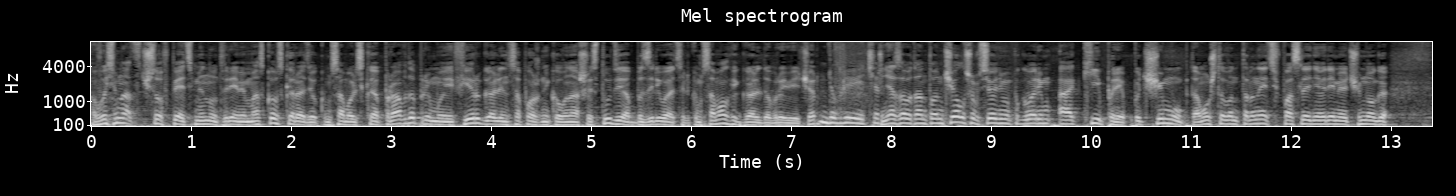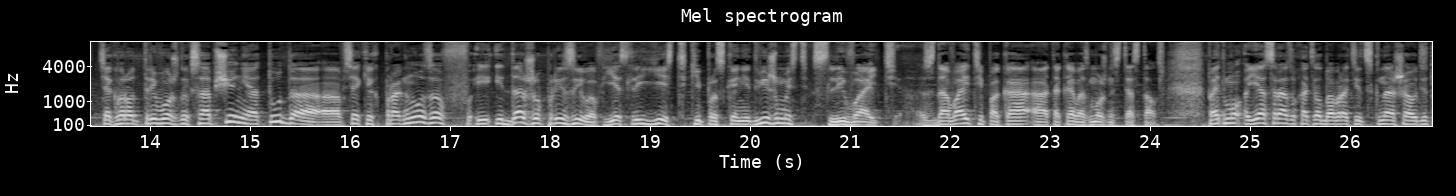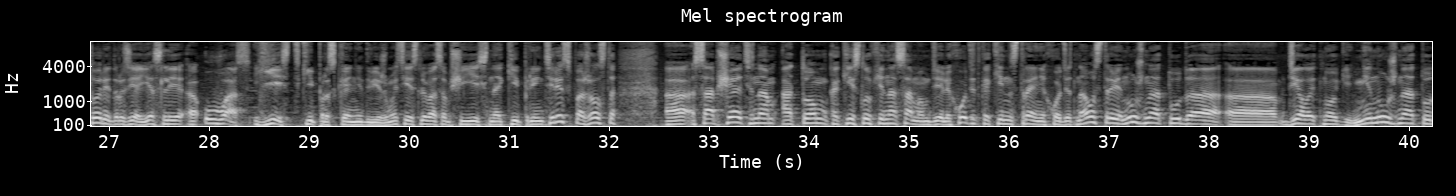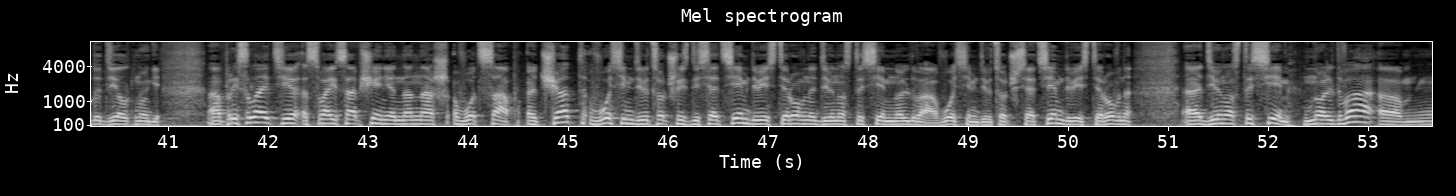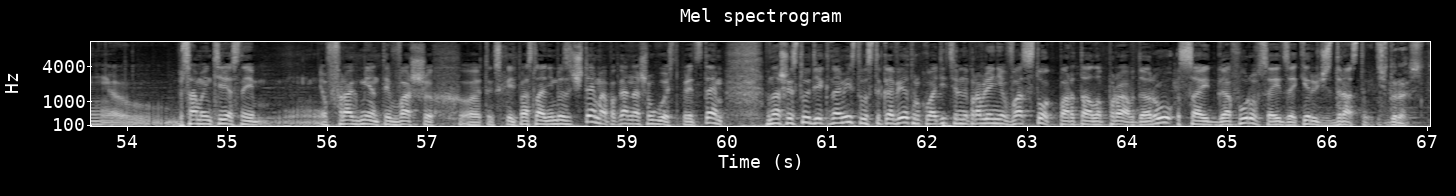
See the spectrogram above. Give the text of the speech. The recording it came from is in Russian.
18 часов 5 минут. Время Московское. Радио «Комсомольская правда». Прямой эфир. Галина Сапожникова в нашей студии. Обозреватель «Комсомолки». Галь, добрый вечер. Добрый вечер. Меня зовут Антон Челшев. Сегодня мы поговорим о Кипре. Почему? Потому что в интернете в последнее время очень много всякого рода тревожных сообщений оттуда, а, всяких прогнозов и, и даже призывов. Если есть кипрская недвижимость, сливайте. Сдавайте, пока а, такая возможность осталась. Поэтому я сразу хотел бы обратиться к нашей аудитории. Друзья, если а, у вас есть кипрская недвижимость, если у вас вообще есть на Кипре интерес, пожалуйста, сообщайте нам о том, какие слухи на самом деле ходят, какие настроения ходят на острове. Нужно оттуда делать ноги, не нужно оттуда делать ноги. Присылайте свои сообщения на на наш WhatsApp-чат 8 967 200 ровно 9702. 8 967 200 ровно 9702. Э, эм, самые интересные фрагменты ваших, э, так сказать, посланий мы зачитаем, а пока нашего гостя представим. В нашей студии экономист, востоковед, руководитель направления «Восток» портала «Правда.ру» Саид Гафуров. Саид Закирович, здравствуйте. Здравствуйте.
